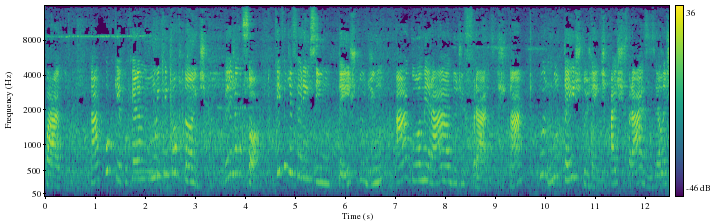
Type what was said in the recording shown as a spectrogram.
4, tá? Por quê? Porque ela é muito importante. Vejam só, o que, que diferencia um texto de um aglomerado de frases, tá? No texto, gente, as frases elas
